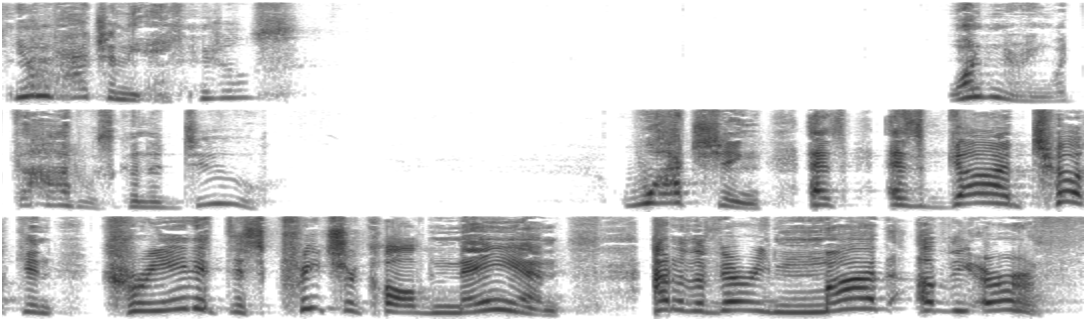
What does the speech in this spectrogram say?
Can you imagine the angels? Wondering what God was going to do. Watching as, as God took and created this creature called man out of the very mud of the earth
